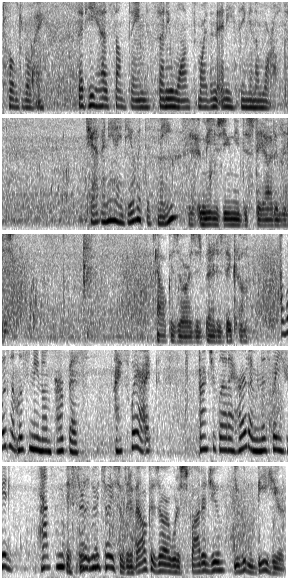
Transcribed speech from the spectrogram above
told Roy that he has something Sonny wants more than anything in the world. Do you have any idea what this means? It means you need to stay out of this. Alcazar is as bad as they come. I wasn't listening on purpose. I swear. I. But aren't you glad I heard? I mean, this way you could have some If, let, let me tell you something. If Alcazar would have spotted you, you wouldn't be here.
